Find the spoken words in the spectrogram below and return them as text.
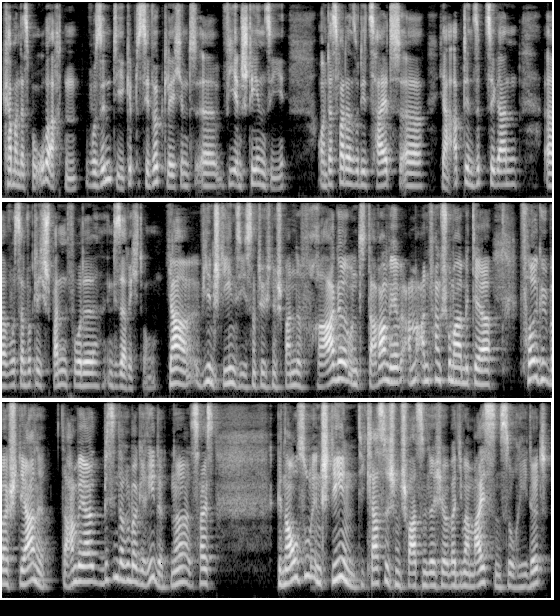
kann man das beobachten? Wo sind die? Gibt es sie wirklich und äh, wie entstehen sie? Und das war dann so die Zeit, äh, ja, ab den 70ern, äh, wo es dann wirklich spannend wurde in dieser Richtung. Ja, wie entstehen sie, ist natürlich eine spannende Frage. Und da waren wir am Anfang schon mal mit der Folge über Sterne. Da haben wir ja ein bisschen darüber geredet. Ne? Das heißt, genauso entstehen die klassischen schwarzen Löcher, über die man meistens so redet.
